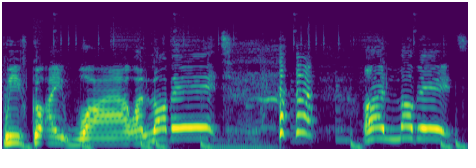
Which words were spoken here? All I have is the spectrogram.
We've got a, wow, I love it. I love it.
